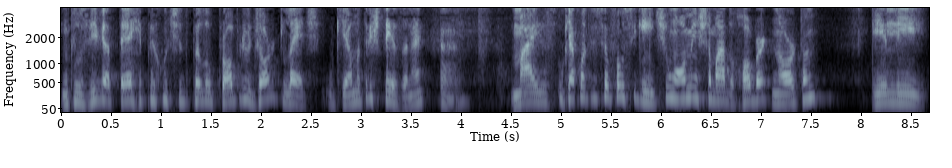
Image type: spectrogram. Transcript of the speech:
inclusive até repercutido pelo próprio George Led, o que é uma tristeza, né? É. Mas o que aconteceu foi o seguinte: um homem chamado Robert Norton, ele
